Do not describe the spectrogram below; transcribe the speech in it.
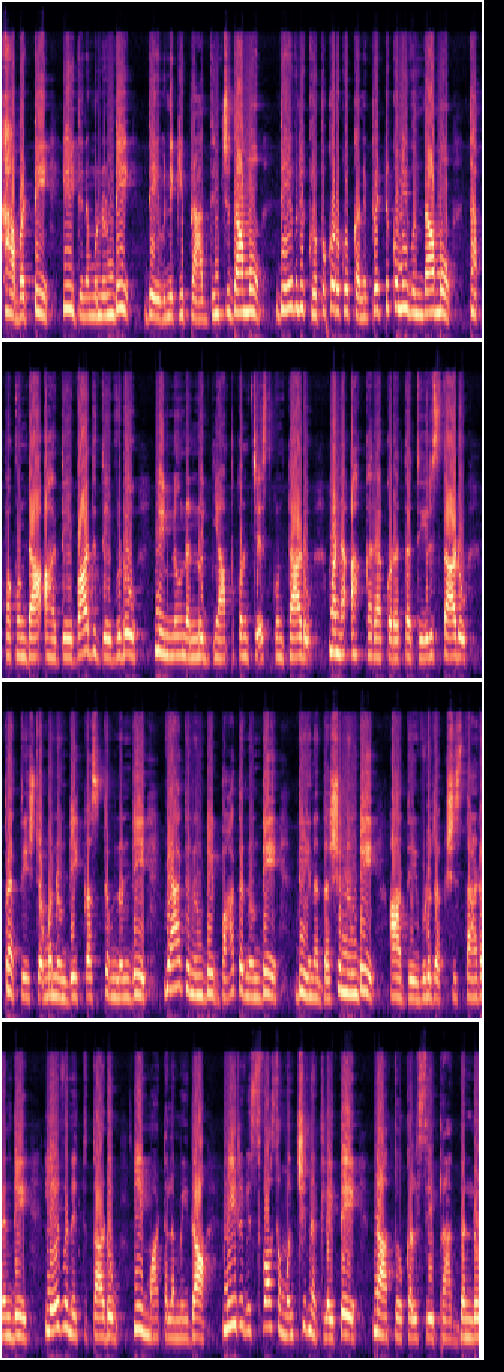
కాబట్టి ఈ దినము నుండి దేవునికి ప్రార్థించుదాము. దేవుని కృప కొరకు కనిపెట్టుకుని ఉందాము. తప్పకుండా ఆ దేవాది దేవుడు నిన్ను నన్ను జ్ఞాపకం చేసుకుంటాడు. మన అక్కర కొరత తీరుస్తాడు. ప్రతి శ్రమ నుండి కష్టం నుండి వ్యాధి నుండి బాధ నుండి దీన దశ నుండి ఆ దేవుడు రక్షిస్తాడండి. లేవనెత్తుతాడు. ఈ మాటల మీద మీరు విశ్వాసం ఉంచినట్లయితే నాతో కలిసి ప్రార్థనలో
